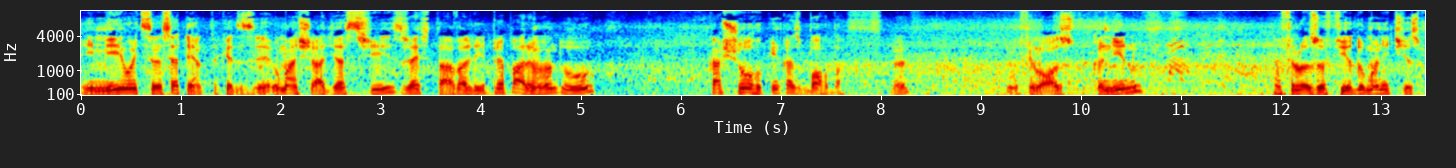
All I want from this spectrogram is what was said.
Em 1870, quer dizer, o Machado de Assis já estava ali preparando o cachorro Quincas Borba, né? O filósofo canino, a filosofia do humanitismo.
